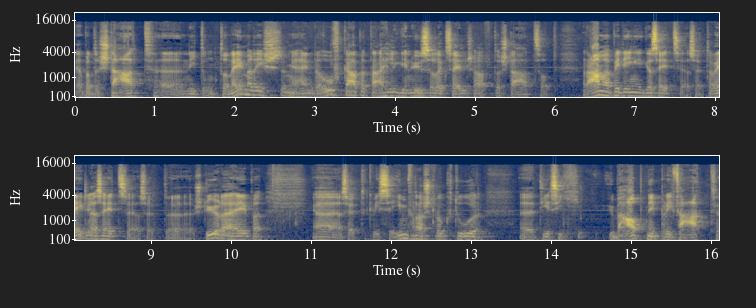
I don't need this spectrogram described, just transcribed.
aber der Staat äh, nicht Unternehmer ist. Wir haben eine Aufgabenteilung in unserer Gesellschaft. Der Staat sollte Rahmenbedingungen setzen, er sollte Regeln setzen, er sollte äh, Steuern erheben, äh, er sollte eine gewisse Infrastruktur, äh, die sich überhaupt nicht privat äh,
